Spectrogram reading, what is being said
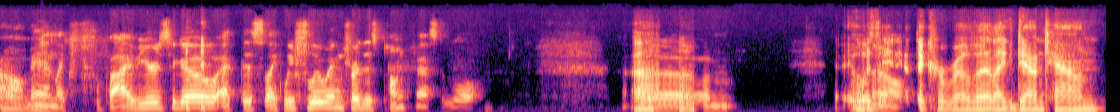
Oh man, like five years ago at this, like we flew in for this punk festival. Um, um was it at the Korova, like downtown?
